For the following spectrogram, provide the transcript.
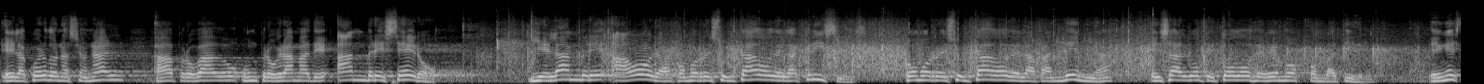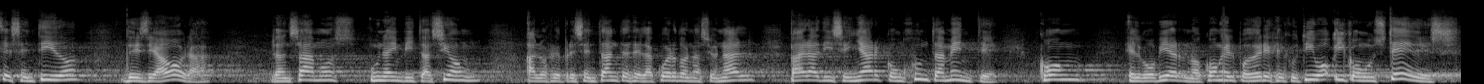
el acuerdo nacional ha aprobado un programa de hambre cero y el hambre ahora, como resultado de la crisis, como resultado de la pandemia, es algo que todos debemos combatir. En este sentido, desde ahora lanzamos una invitación a los representantes del Acuerdo Nacional para diseñar conjuntamente con el Gobierno, con el Poder Ejecutivo y con ustedes,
